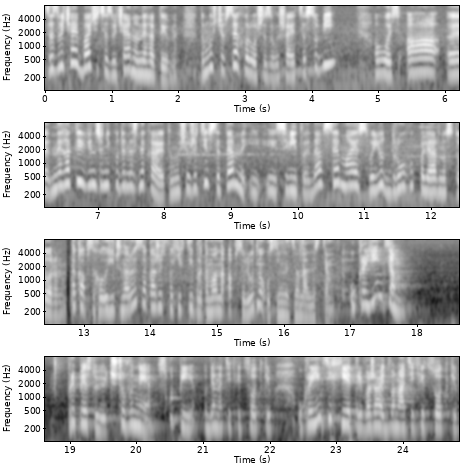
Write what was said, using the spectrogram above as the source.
Зазвичай бачиться звичайно негативне, тому що все хороше залишається собі. Ось, а е, негатив він же нікуди не зникає, тому що в житті все темне і, і світле, да, все має свою другу полярну сторону. Така психологічна риса кажуть фахівці, притаманна абсолютно усім національностям. Українцям приписують, що вони скупі 11%, українці хитрі вважають 12%,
